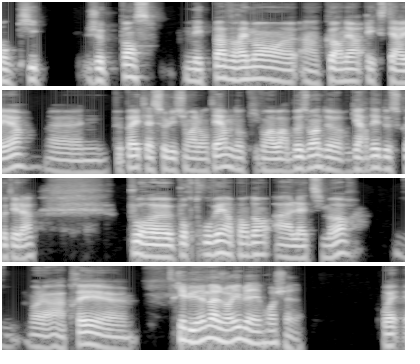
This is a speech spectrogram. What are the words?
donc qui, je pense, n'est pas vraiment euh, un corner extérieur, euh, ne peut pas être la solution à long terme, donc ils vont avoir besoin de regarder de ce côté-là pour euh, pour trouver un pendant à la Timor. Voilà. Après, euh, Qui est lui-même agent libre l'année prochaine. ouais,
